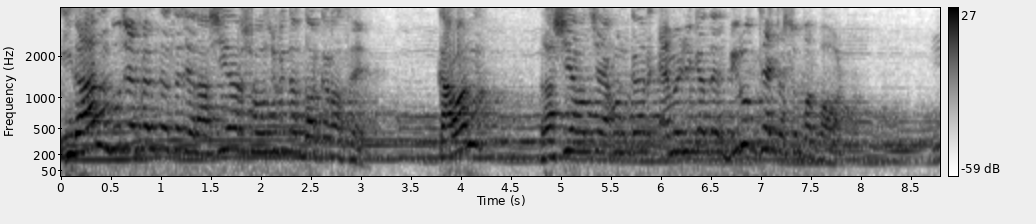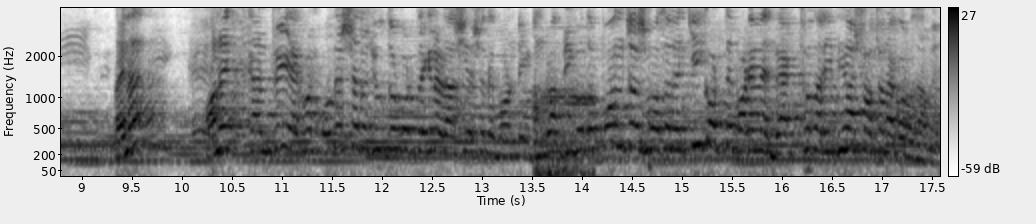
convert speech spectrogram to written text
ইরান বুঝে ফেলতেছে যে রাশিয়ার সহযোগিতার দরকার আছে। কারণ, রাশিয়া হচ্ছে এখনকার আমেরিকাদের বিরুদ্ধে একটা সুপার পাওয়ার। তাই না? অনেক কান্ট্রি এখন ওদের সাথে যুদ্ধ করতে গেলে রাশিয়ার সাথে বন্ডিং আমরা বিগত পঞ্চাশ বছরে কি করতে পারি না, ব্যর্থতার ইতিহাস রচনা করা যাবে।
